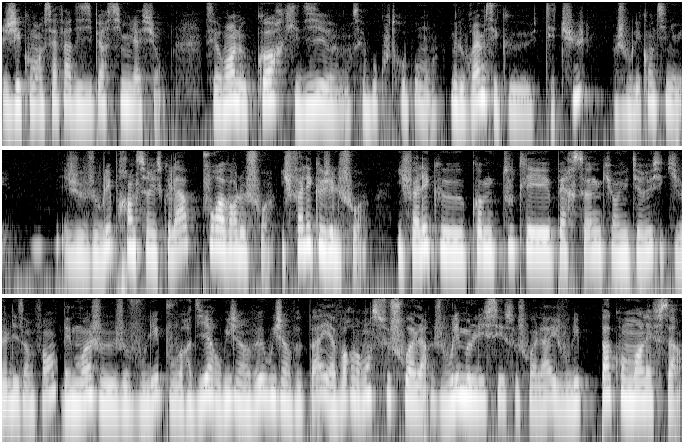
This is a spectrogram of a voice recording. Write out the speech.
j'ai commencé à faire des hyperstimulations. C'est vraiment le corps qui dit c'est beaucoup trop pour moi. Mais le problème, c'est que têtu, je voulais continuer. Je, je voulais prendre ce risque-là pour avoir le choix. Il fallait que j'ai le choix. Il fallait que, comme toutes les personnes qui ont utérus et qui veulent des enfants, ben moi, je, voulais pouvoir dire oui, j'en veux, oui, j'en veux pas, et avoir vraiment ce choix-là. Je voulais me laisser ce choix-là, et je voulais pas qu'on m'enlève ça.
